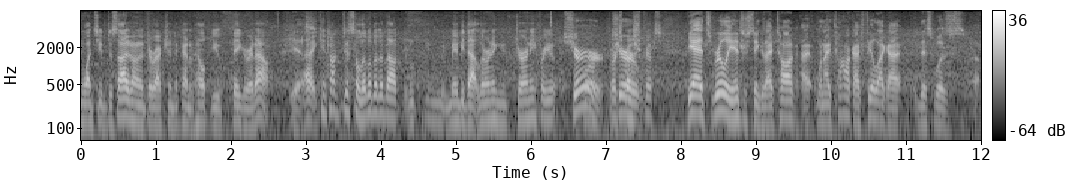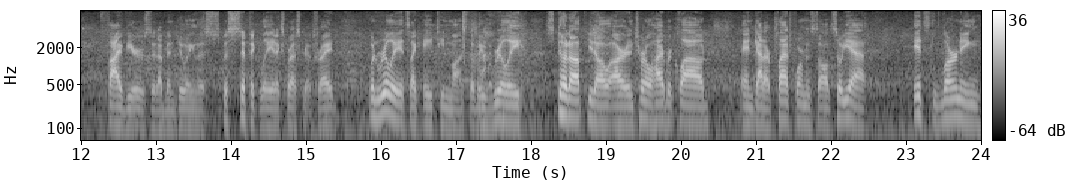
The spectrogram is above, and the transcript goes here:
once you've decided on a direction, to kind of help you figure it out. Yes. Uh, can you talk just a little bit about maybe that learning journey for you? Sure, for, for sure. Scripts? Yeah, it's really interesting because I talk, I, when I talk, I feel like I, this was uh, five years that I've been doing this specifically at Express Scripts, right? When really it's like 18 months that we really stood up, you know, our internal hybrid cloud and got our platform installed. So yeah, it's learning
